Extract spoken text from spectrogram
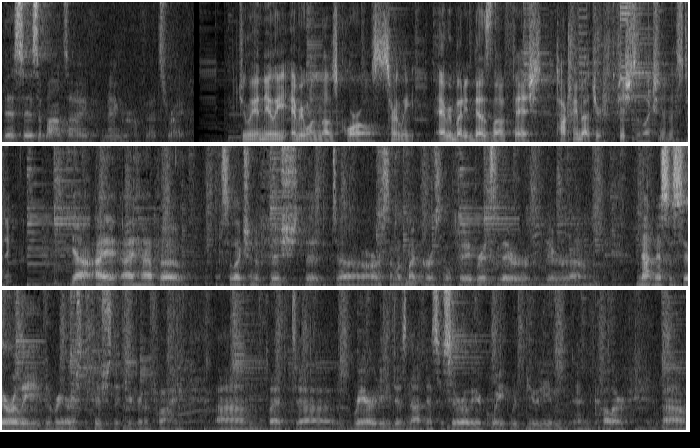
This is a bonsai mangrove. That's right. Julia, nearly everyone loves corals. Certainly, everybody does love fish. Talk to me about your fish selection in this tank. Yeah, I, I have a, a selection of fish that uh, are some of my personal favorites. They're, they're um, not necessarily the rarest fish that you're going to find, um, but uh, rarity does not necessarily equate with beauty and, and color. Um,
